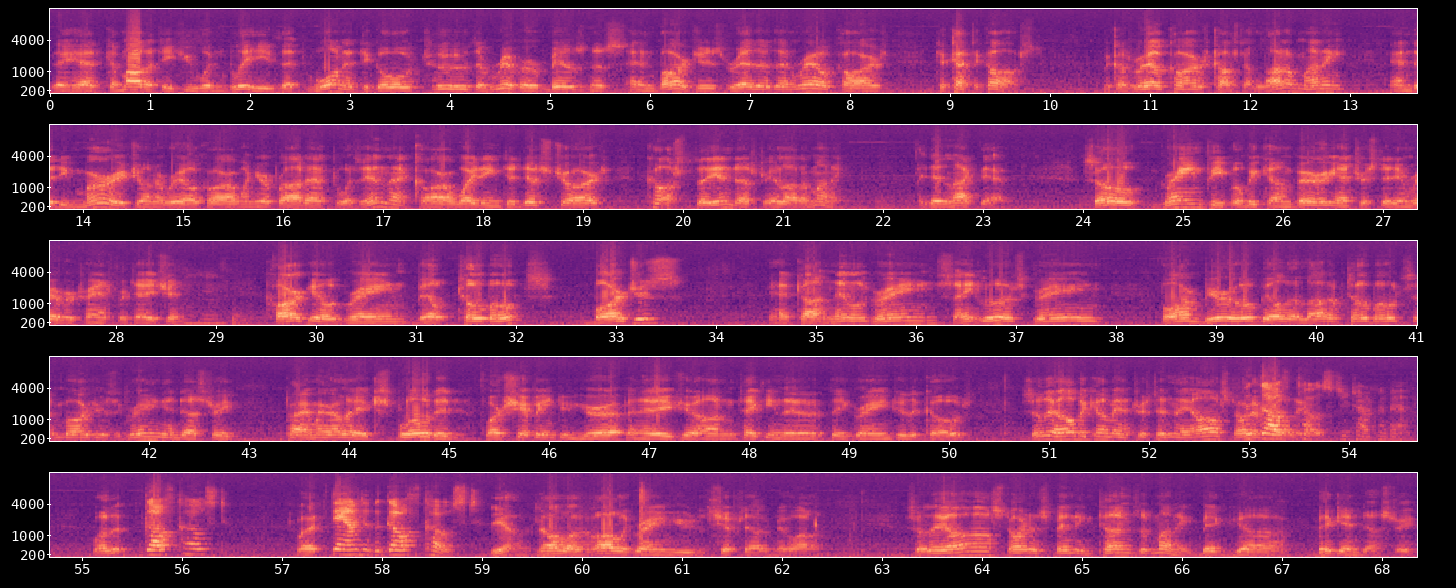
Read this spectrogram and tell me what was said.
They had commodities you wouldn't believe that wanted to go to the river business and barges rather than rail cars to cut the cost. Because rail cars cost a lot of money and the demurrage on a rail car when your product was in that car waiting to discharge cost the industry a lot of money. They didn't like that. So grain people become very interested in river transportation. Mm-hmm. Cargill Grain built towboats, barges, and Continental Grain, St. Louis Grain, Farm Bureau built a lot of towboats and barges. The grain industry primarily exploded for shipping to Europe and Asia on taking the, the grain to the coast. So they all become interested and they all start the Gulf building. Coast you're talking about? Well, the, Gulf Coast? but Down to the Gulf Coast. Yeah, it's all the, all the grain used ships out of New Orleans. So they all started spending tons of money, big, uh, big industry,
